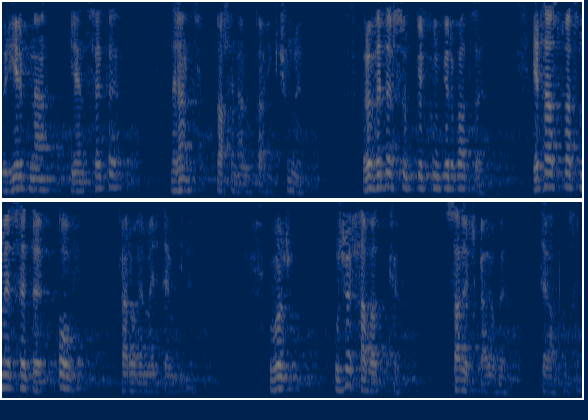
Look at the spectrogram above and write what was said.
որ երբ նա իրենց հետ է, նրանք վախենալու կարիք չունեն։ Որովհետև սուրբ գրքում գրված է. Եթե Աստված մեզ հետ է, ով կարող է մեր դեմ լինել։ Որ ուժեղ հավատքը սարեր կարող է տեղափոխել։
